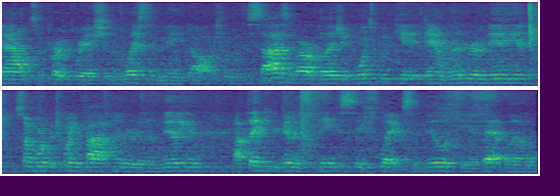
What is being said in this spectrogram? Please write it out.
balance appropriation of less than a million dollars. So with the size of our budget, once we get it down under a million, somewhere between 500 and a million, I think you're going to need to see flexibility at that level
